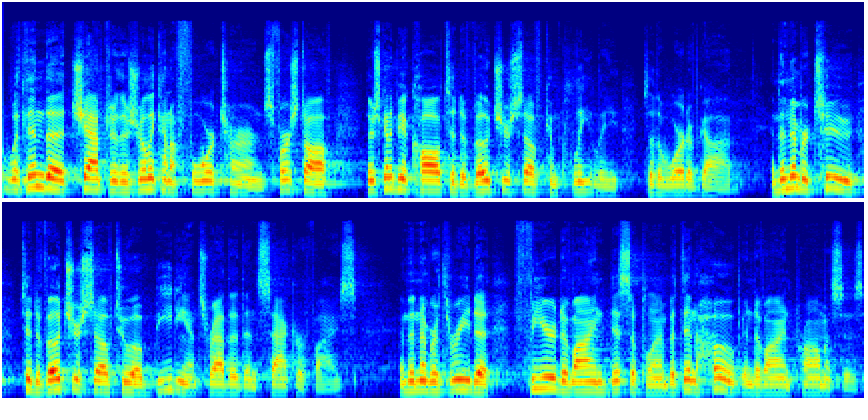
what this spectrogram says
within the chapter, there's really kind of four turns. First off, there's going to be a call to devote yourself completely to the Word of God. And then, number two, to devote yourself to obedience rather than sacrifice. And then number three, to fear divine discipline, but then hope in divine promises.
